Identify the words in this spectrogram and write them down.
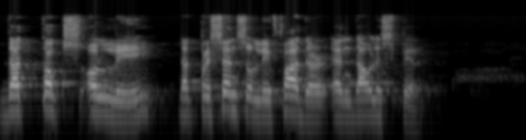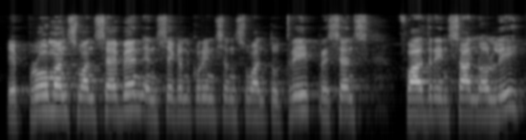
that talks only, that presents only Father and the Holy Spirit. If Romans 1 7 and 2 Corinthians 1 to 3 presents Father and Son only,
